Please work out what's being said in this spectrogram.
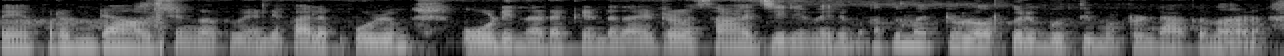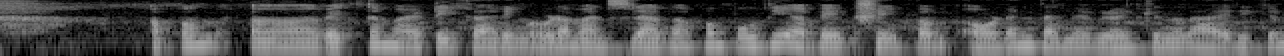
പേപ്പറിന്റെ ആവശ്യങ്ങൾക്ക് വേണ്ടി പലപ്പോഴും ഓടി നടക്കേണ്ടതായിട്ടുള്ള സാഹചര്യം വരും. അത് മറ്റുള്ളവർക്കൊരു ബുദ്ധിമുട്ടുണ്ടാക്കുന്നതാണ്. അപ്പം വ്യക്തമായിട്ട് ഈ കാര്യങ്ങളൂടെ മനസ്സിലാക്കുക. അപ്പം പുതിയ അപേക്ഷ ഇപ്പം ഉടൻ തന്നെ വിളിക്കുന്നതായിരിക്കും.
